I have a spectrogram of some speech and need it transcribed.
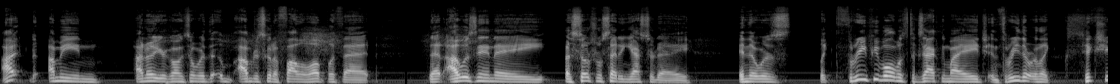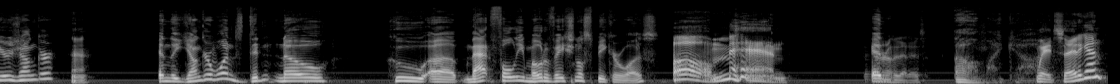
I I mean, I know you're going somewhere. th- I'm just going to follow up with that. That I was in a a social setting yesterday, and there was like three people almost exactly my age, and three that were like six years younger. Huh. And the younger ones didn't know who uh, Matt Foley, motivational speaker, was. Oh man! I don't know who that is. Oh my god, Wait, say it again.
